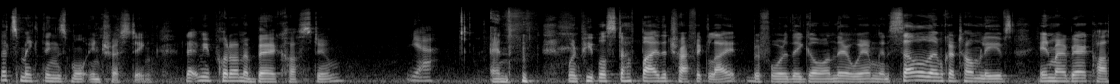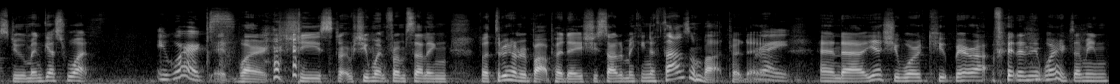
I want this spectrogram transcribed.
let's make things more interesting. Let me put on a bear costume. Yeah. And when people stop by the traffic light before they go on their way, I'm going to sell them kratom leaves in my bear costume. And guess what? It works. It worked. she start, she went from selling for 300 baht per day, she started making a thousand baht per day. Right. And uh, yeah, she wore a cute bear outfit, and it worked. I mean,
